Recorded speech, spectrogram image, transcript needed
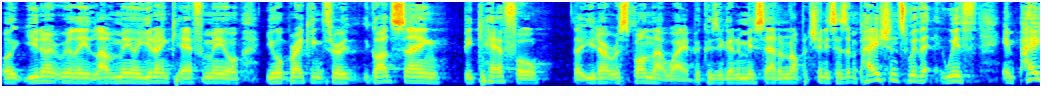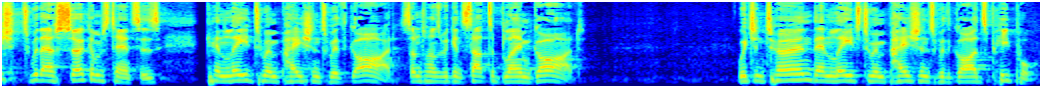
well, you don't really love me or you don't care for me or you're breaking through. God's saying, be careful that you don't respond that way because you're going to miss out on an opportunity. It says impatience with, with impatience with our circumstances can lead to impatience with God. Sometimes we can start to blame God, which in turn then leads to impatience with God's people.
